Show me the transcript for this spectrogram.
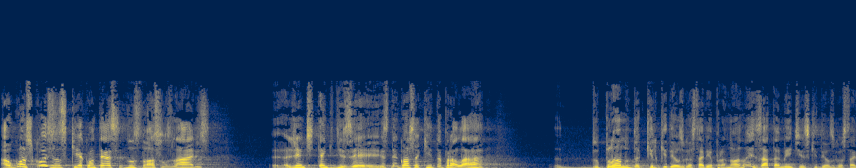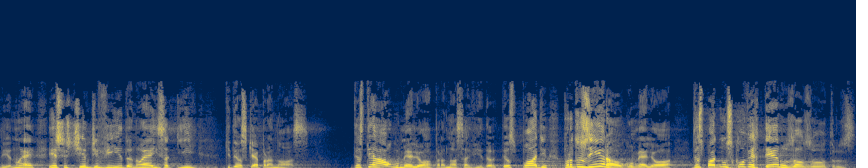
algumas coisas que acontecem nos nossos lares, a gente tem que dizer: esse negócio aqui está para lá, do plano daquilo que Deus gostaria para nós. Não é exatamente isso que Deus gostaria, não é esse estilo de vida, não é isso aqui que Deus quer para nós. Deus tem algo melhor para a nossa vida. Deus pode produzir algo melhor. Deus pode nos converter uns aos outros.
